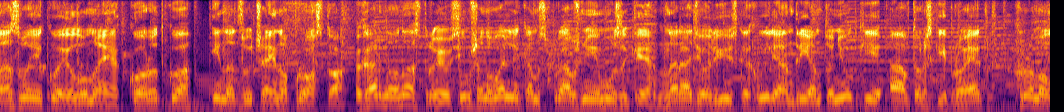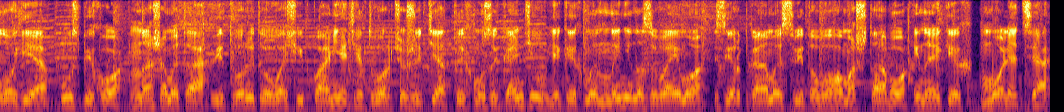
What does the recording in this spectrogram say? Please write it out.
назва якої лунає коротко і надзвичайно просто. Гарного настрою всім шанувальникам справжньої музики на радіо Львівська хвиля Андрій Антонюк і авторський проект Хронологія успіху. Наша мета відтворити у вашій пам'яті творче життя тих музикантів, яких ми нині називаємо зірками світового масштабу, і на яких моляться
